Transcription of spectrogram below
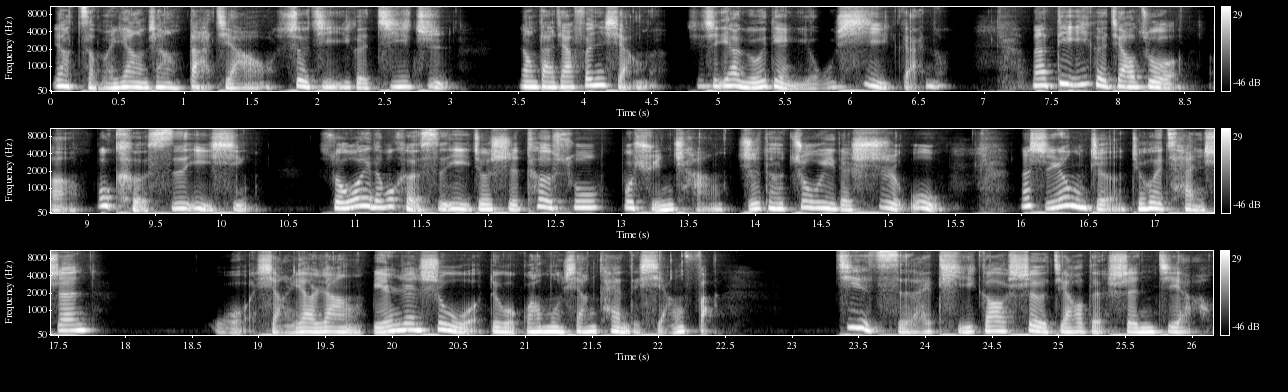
要怎么样让大家哦设计一个机制，让大家分享呢？其实要有一点游戏感呢。那第一个叫做呃不可思议性。所谓的不可思议，就是特殊、不寻常、值得注意的事物。那使用者就会产生我想要让别人认识我，对我刮目相看的想法，借此来提高社交的身价。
